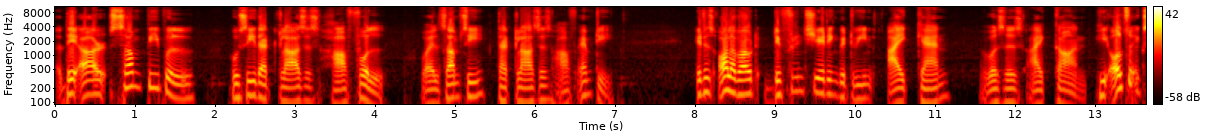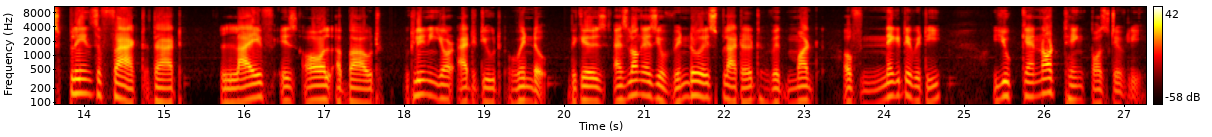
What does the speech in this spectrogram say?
there are some people who see that glass is half full, while some see that glass is half empty. It is all about differentiating between I can versus I can't. He also explains the fact that life is all about cleaning your attitude window because as long as your window is splattered with mud of negativity you cannot think positively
